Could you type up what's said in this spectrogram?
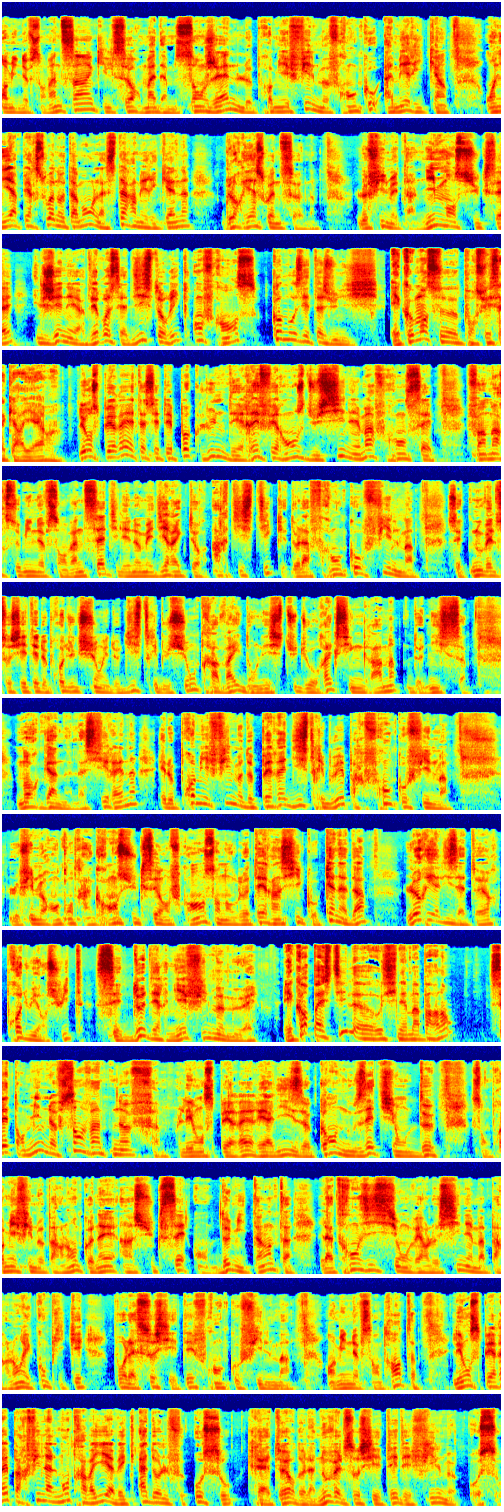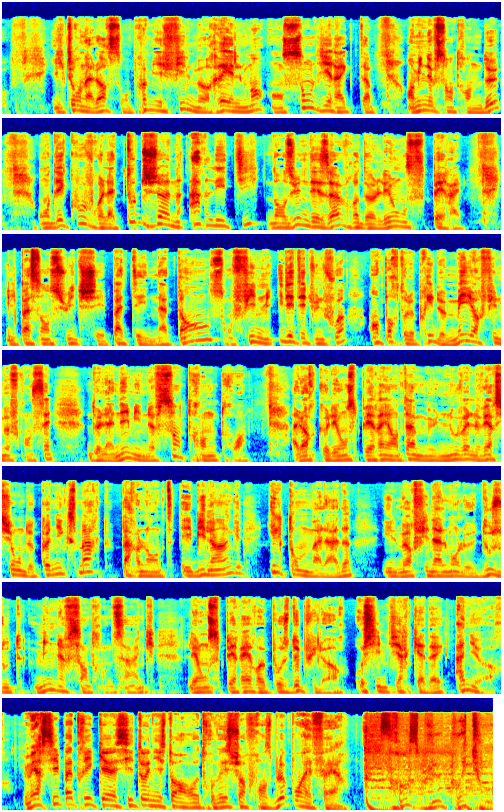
En 1925, il sort Madame sans gêne, le premier film franco-américain. On y aperçoit notamment la star américaine Gloria Swanson. Le film est un immense succès. Il génère des recettes historiques en France comme aux États-Unis. Et comment se poursuit sa carrière? Léonce Perret est à cette époque l'une des références du cinéma français. Fin mars 1927, il est nommé directeur artistique de la Franco Film. Cette nouvelle société de production et de distribution travaille dans les studios Rexingram de Nice. Morgane la sirène est le premier film de Perret distribué par Francofilm. Le film rencontre un grand succès en France, en Angleterre ainsi qu'au Canada. Le réalisateur produit ensuite ses deux derniers films muets. Et quand passe-t-il euh, au cinéma parlant? C'est en 1929. Léonce Perret réalise Quand nous étions deux. Son premier film parlant connaît un succès en demi-teinte. La transition vers le cinéma parlant est compliquée pour la société francofilm. En 1930, Léonce Perret part finalement travailler avec Adolphe Osso, créateur de la nouvelle société des films Osso. Il tourne alors son premier film réellement en son direct. En 1932, on découvre la toute jeune Arletty dans une des œuvres de Léonce Perret. Il passe ensuite chez Pathé Nathan. Son film Il était une fois emporte le prix de meilleur film français de l'année 1933. Alors que Léonce Perret entame une nouvelle version de Königsmark, parlante et bilingue, il tombe malade. Il meurt finalement le 12 août 1935. Léonce Perret repose depuis lors au cimetière cadet à Niort. Merci Patrick. Cito une histoire à retrouver sur francebleu.fr. France Bleu Poitou.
